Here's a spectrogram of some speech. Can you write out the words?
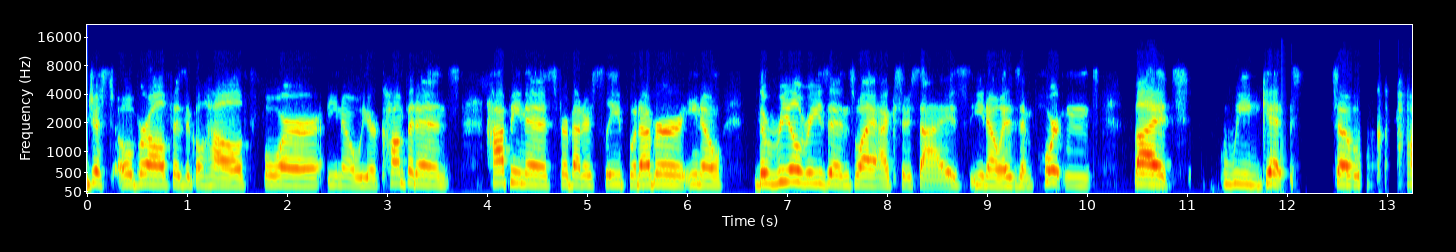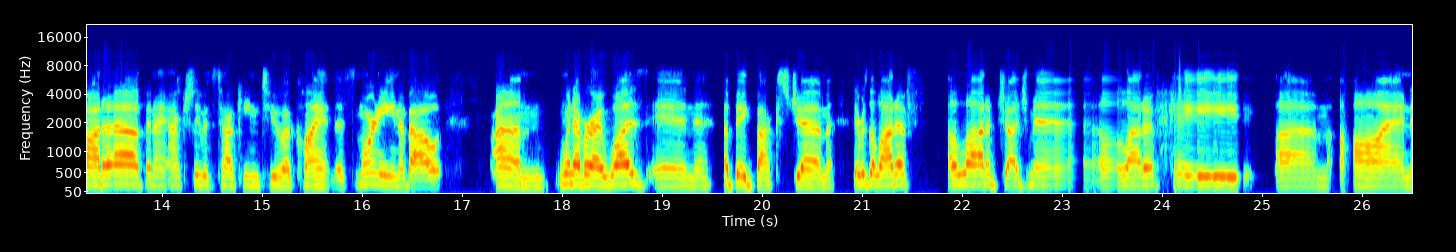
just overall physical health, for, you know, your confidence, happiness, for better sleep, whatever, you know, the real reasons why exercise, you know, is important, but we get so caught up and I actually was talking to a client this morning about um, whenever I was in a big box gym, there was a lot of a lot of judgment, a lot of hate um, on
